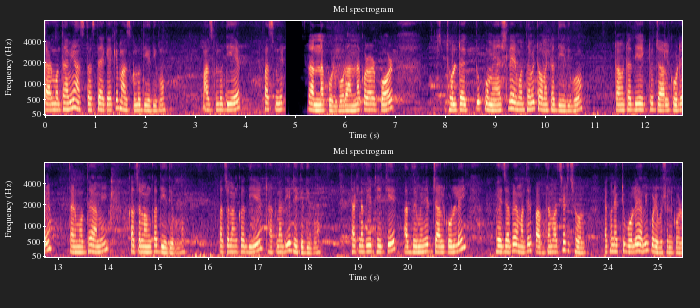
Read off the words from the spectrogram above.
তার মধ্যে আমি আস্তে আস্তে একে একে মাছগুলো দিয়ে দিব। মাছগুলো দিয়ে পাঁচ মিনিট রান্না করব। রান্না করার পর ঝোলটা একটু কমে আসলে এর মধ্যে আমি টমেটো দিয়ে দিব। টমেটো দিয়ে একটু জাল করে তার মধ্যে আমি কাঁচা লঙ্কা দিয়ে দেব। কাঁচা লঙ্কা দিয়ে ঢাকনা দিয়ে ঢেকে দিব। ঢাকনা দিয়ে ঢেকে আর দুই মিনিট জাল করলেই হয়ে যাবে আমাদের পাবদা মাছের ঝোল। এখন একটি বলে আমি পরিবেশন করব।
